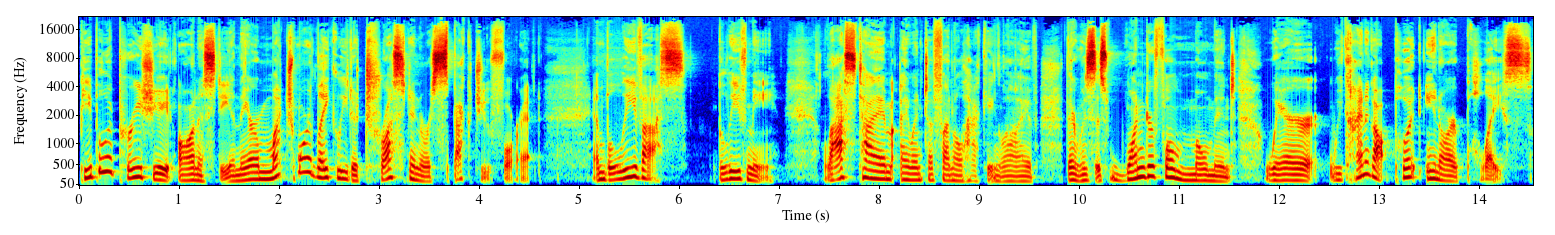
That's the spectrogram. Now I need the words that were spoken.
People appreciate honesty and they are much more likely to trust and respect you for it. And believe us, believe me, last time I went to Funnel Hacking Live, there was this wonderful moment where we kind of got put in our place.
